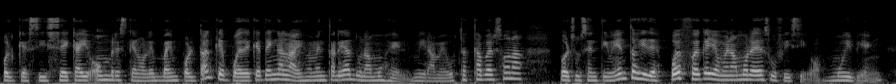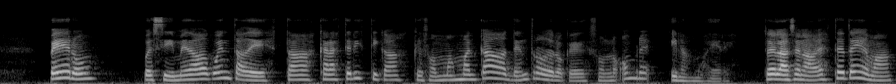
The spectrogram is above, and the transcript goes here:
porque sí sé que hay hombres que no les va a importar, que puede que tengan la misma mentalidad de una mujer. Mira, me gusta esta persona por sus sentimientos y después fue que yo me enamoré de su físico. Muy bien. Pero, pues sí me he dado cuenta de estas características que son más marcadas dentro de lo que son los hombres y las mujeres relacionado a este tema,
